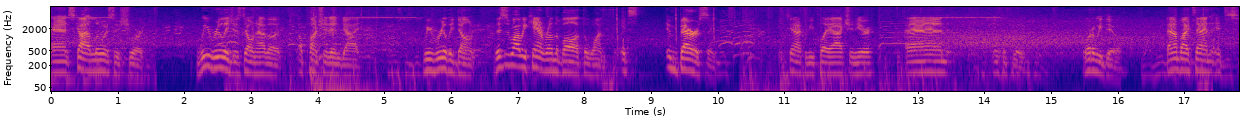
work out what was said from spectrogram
And Scott Lewis is short. We really just don't have a, a punch-it-in guy. We really don't. This is why we can't run the ball at the one. It's embarrassing. It's going to have to be play action here. And incomplete. What do we do? Down by 10. It's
